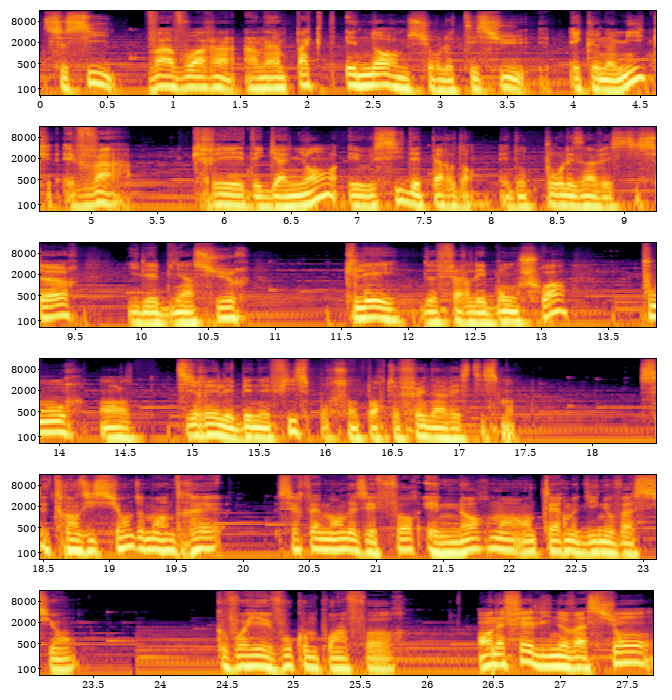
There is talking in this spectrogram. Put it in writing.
Ceci va avoir un, un, impact énorme sur le tissu économique et va créer des gagnants et aussi des perdants. Et donc pour les investisseurs, il est bien sûr clé de faire les bons choix pour en tirer les bénéfices pour son portefeuille d'investissement. Cette transition demanderait certainement des efforts énormes en termes d'innovation. Que voyez-vous comme point fort? En effet, l'innovation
